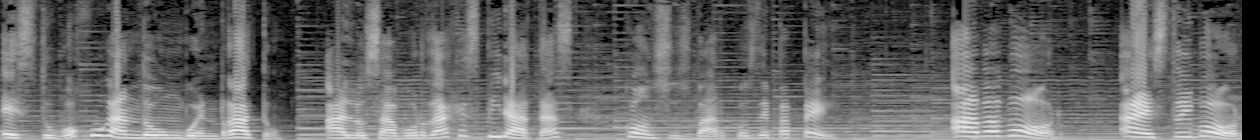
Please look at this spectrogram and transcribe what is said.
Estuvo jugando un buen rato a los abordajes piratas con sus barcos de papel. A babor, a estribor,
